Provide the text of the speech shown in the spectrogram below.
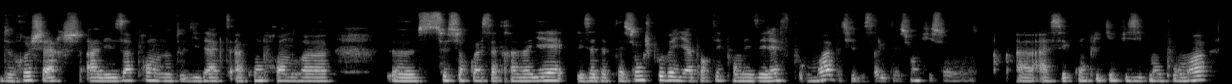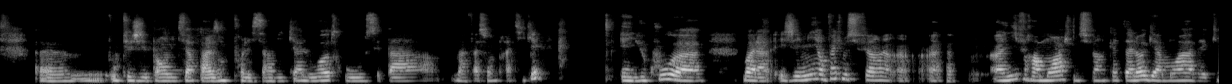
de recherche à les apprendre en autodidacte, à comprendre euh, euh, ce sur quoi ça travaillait, les adaptations que je pouvais y apporter pour mes élèves, pour moi, parce qu'il y a des salutations qui sont assez compliqué physiquement pour moi, ou que j'ai pas envie de faire, par exemple, pour les cervicales ou autres, où c'est pas ma façon de pratiquer. Et du coup, voilà. Et j'ai mis, en fait, je me suis fait un, livre à moi, je me suis fait un catalogue à moi avec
